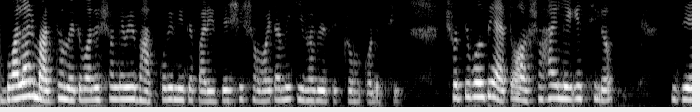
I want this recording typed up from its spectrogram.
বলার মাধ্যমে তোমাদের সঙ্গে আমি ভাগ করে নিতে পারি যে সেই সময়টা আমি কীভাবে অতিক্রম করেছি। সত্যি বলতে এত অসহায় লেগেছিল যে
